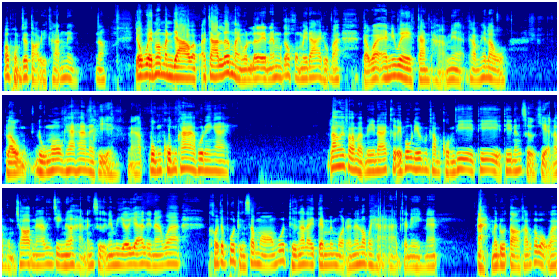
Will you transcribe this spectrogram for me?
เพราผมจะตอบอีกครั้งหนึ่งเนาะยกเว้นว่ามันยาวแบบอาจารย์เริ่มใหม่หมดเลยนะมันก็คงไม่ได้ถูกป่ะแต่ว่า anyway การถามเนี่ยทำให้เรา เราดูโง่แค่ 5 นาทีเองนะครับปุ้มคุ้มค่าพูดง่ายๆเล่าให้ฟังแบบนี้นะ คือไอ้พวกนี้เป็นคำคมที่ที่ที่หนังสือเขียนแล้วผมชอบนะครับ จริงๆเนื้อหาหนังสือเนี่ยมีเยอะแยะเลยนะว่าเขาจะพูดถึงสมองพูดถึงอะไรเต็มไปหมด อันนั้นเราไปหาอ่านกันเองนะอะมาดูต่อครับเขาบอกว่า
